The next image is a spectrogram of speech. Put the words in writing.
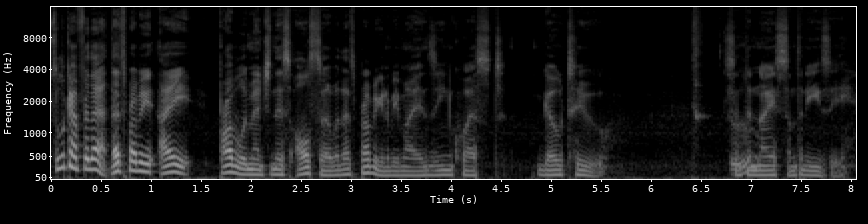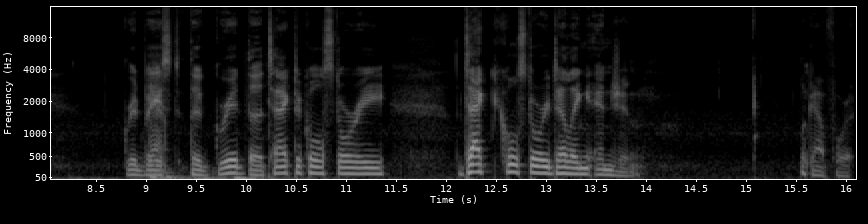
So look out for that. That's probably I probably mentioned this also, but that's probably going to be my Zine Quest go to. Something Ooh. nice, something easy. Grid based the grid the tactical story the tactical storytelling engine. Look out for it.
